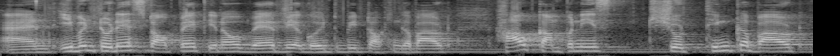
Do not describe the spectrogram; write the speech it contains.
And even today's topic, you know, where we are going to be talking about how companies should think about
